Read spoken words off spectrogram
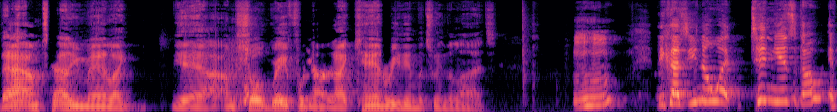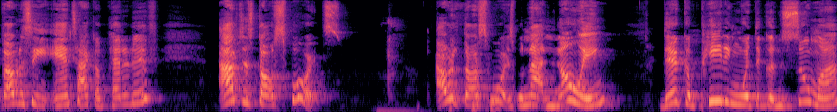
that I'm telling you, man. Like, yeah, I'm so grateful now that I can read in between the lines. hmm Because you know what? 10 years ago, if I would have seen anti competitive, I would just thought sports. I would have thought sports, but not knowing they're competing with the consumer.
